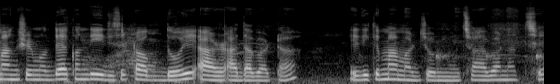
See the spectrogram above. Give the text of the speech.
মাংসের মধ্যে এখন দিয়ে দিছে টক দই আর আদা বাটা। এদিকে মামার জন্য চা বানাচ্ছে।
